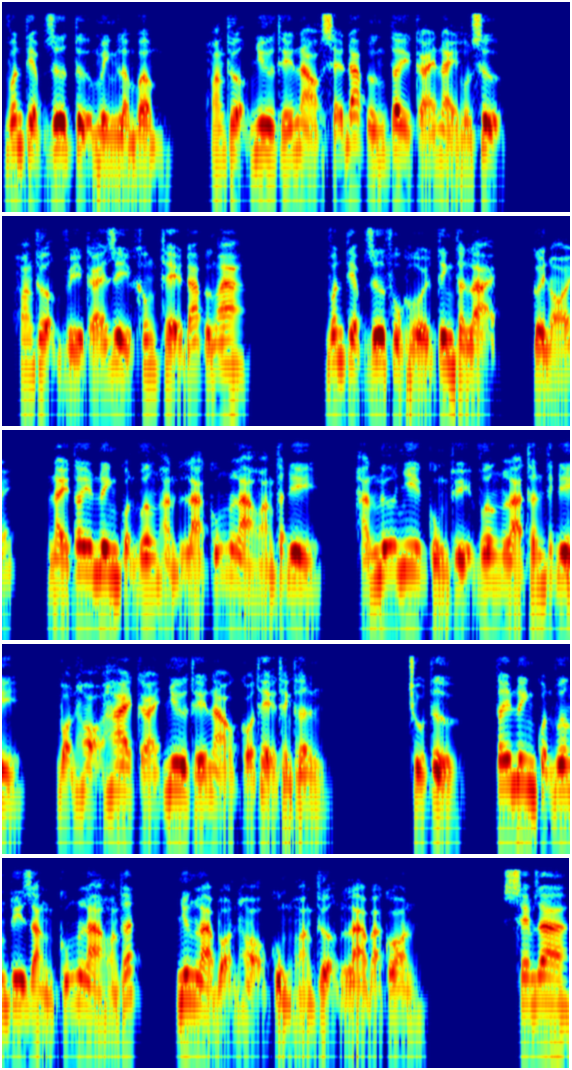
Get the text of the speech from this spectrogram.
Vân Tiệp Dư tự mình lẩm bẩm, Hoàng thượng như thế nào sẽ đáp ứng Tây cái này hôn sự? Hoàng thượng vì cái gì không thể đáp ứng A? Vân Tiệp Dư phục hồi tinh thần lại, cười nói, này Tây Ninh quận Vương hẳn là cũng là Hoàng thất đi, hắn nữ nhi cùng Thụy Vương là thân thích đi, bọn họ hai cái như thế nào có thể thành thân? Chủ tử, Tây Ninh quận vương tuy rằng cũng là hoàng thất, nhưng là bọn họ cùng hoàng thượng là bà con. Xem ra,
